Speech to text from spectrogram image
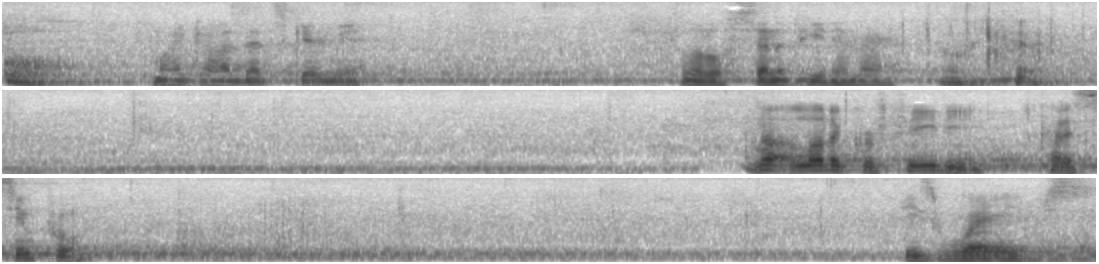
Oh my god, that scared me. A little centipede in there. Oh, yeah. Not a lot of graffiti, kind of simple. These waves.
